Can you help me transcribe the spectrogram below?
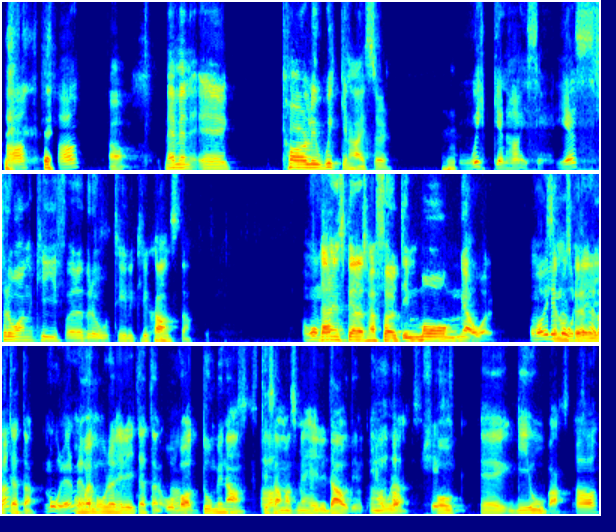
Ja, ja. Ja. Nej, men eh, Carly Wickenheiser Wickenheiser, yes. från KIF Örebro till Kristianstad. Hon Det här är var, en spelare som jag har följt i många år. Hon var väl i Morön va? Morön Hon var i i Elitettan och Ja. var dominant Ja. tillsammans med Hailey Dowd i, i Ja, shit. Och eh, Gioba. Ja,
